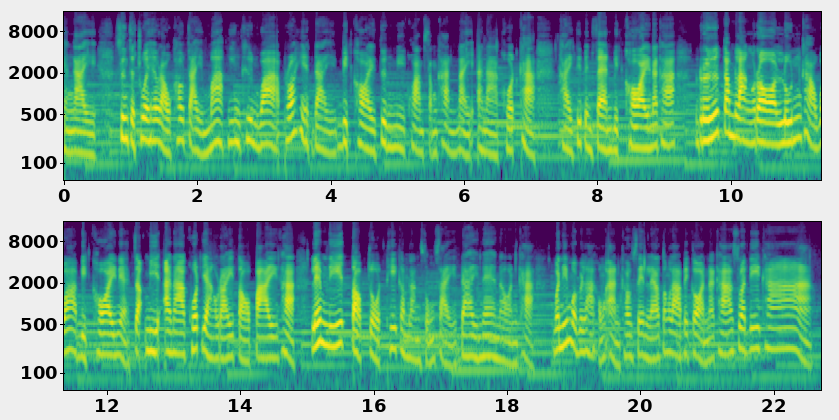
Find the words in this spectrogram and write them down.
ยังไง ซึ่งจะช่วยให้เราเข้าใจมากยิ่งขึ้นว่า เพราะเหตุใดบิตคอยจึงมีความสำคัญในอนาคตค่ะ ใครที่เป็นแฟนบิตคอยนะคะ หรือกำลังรอลุ้นค่ะว่าบิตคอยเนี่ยจะมีอนาคตอย่างไรต่อไปค่ะ เล่มนี้ตอบโจทย์ที่กำลังสงสัยได้แน่นอนค่ะ วันนี้หมดเวลาของอ่านเข้าเส้นแล้วต้องลาไปก่อนนะคะ สวัสดีค่ะ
